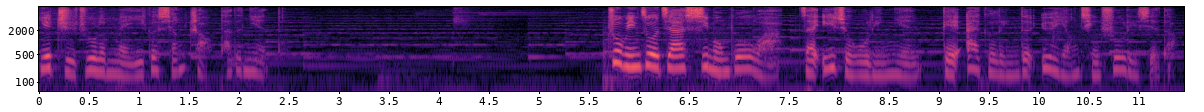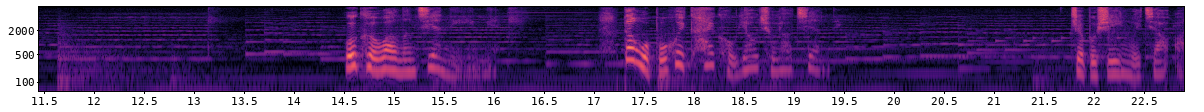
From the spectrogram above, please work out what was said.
也止住了每一个想找他的念头。著名作家西蒙波娃在一九五零年给艾格林的《岳阳情书》里写道。我渴望能见你一面，但我不会开口要求要见你。这不是因为骄傲，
